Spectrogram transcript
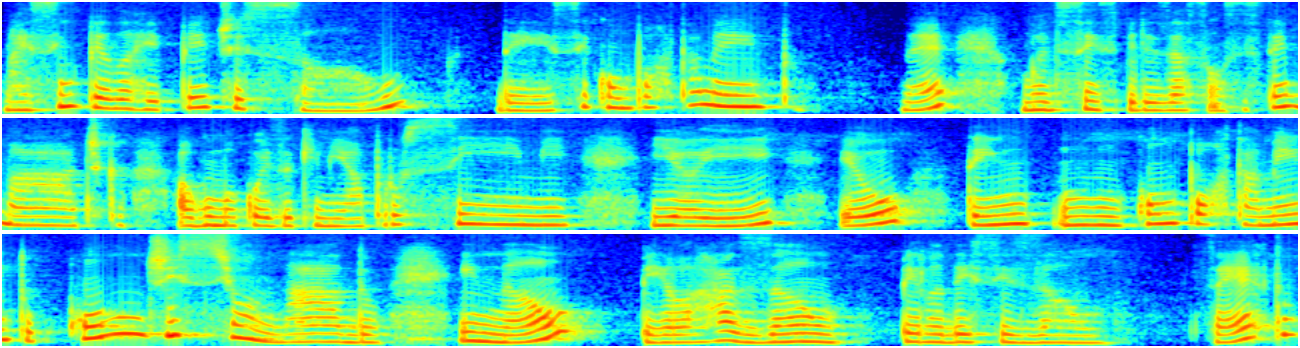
mas sim pela repetição desse comportamento. Né? Uma desensibilização sistemática, alguma coisa que me aproxime, e aí eu tenho um comportamento condicionado e não pela razão, pela decisão, certo?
